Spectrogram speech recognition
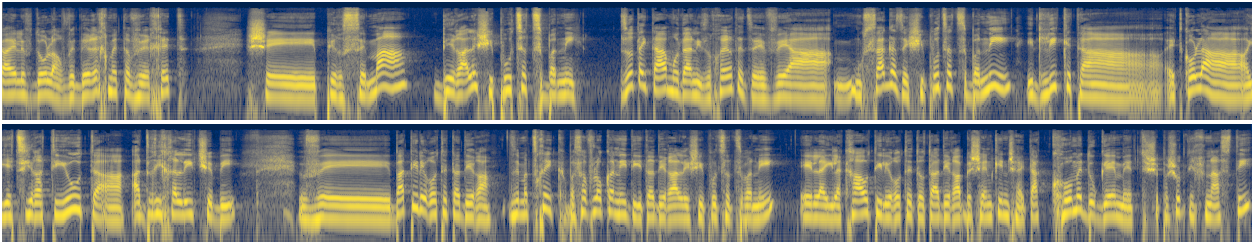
אלף דולר, ודרך מתווכת שפרסמה דירה לשיפוץ עצבני. זאת הייתה עמודה, אני זוכרת את זה, והמושג הזה, שיפוץ עצבני, הדליק את, ה... את כל היצירתיות האדריכלית שבי, ובאתי לראות את הדירה. זה מצחיק, בסוף לא קניתי את הדירה לשיפוץ עצבני, אלא היא לקחה אותי לראות את אותה דירה בשנקין שהייתה כה מדוגמת, שפשוט נכנסתי,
